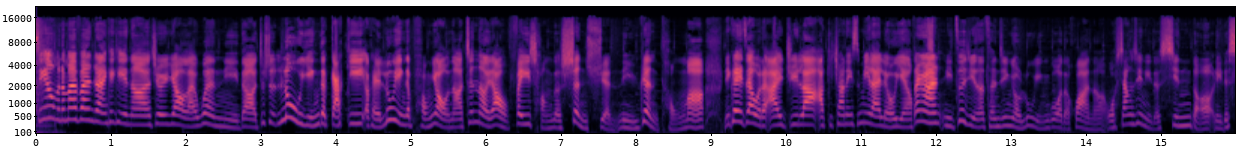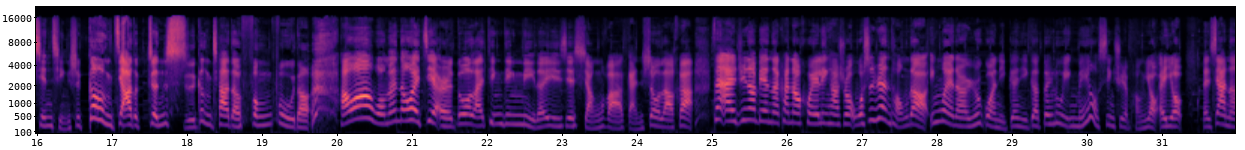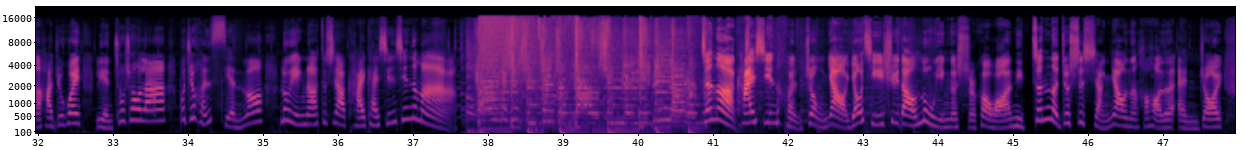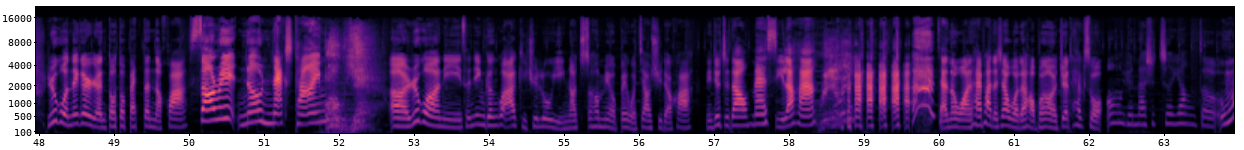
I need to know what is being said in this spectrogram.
今天我们的麦饭长 Kiki 呢，就是要来问你的，就是露营的嘎基，OK，露营的朋友呢，真的要非常的慎选，你认同吗？你可以在我的 IG 啦，Aki Chinese Me 来留言。当然，你自己呢曾经有露营过的话呢，我相信你的心得、你的心情是更加的真实、更加的丰富的。好啊，我们都会借耳朵来听听你的一些想法、感受了哈。在 IG 那边呢，看到辉令他说我是认同的，因为呢，如果你跟一个对露营没有兴趣的朋友，哎呦，等下呢，他就会脸臭臭啦，不就很显咯？露营呢，就是要开开心心的嘛。真的开心很重要，尤其去到露营的时候啊，你真的就是想要呢好好的 enjoy。如果那个人多多 bad 的话，sorry，no next time。呃，如果你曾经跟过阿 K 去露营，然后之后没有被我叫去的话，你就知道 messy 了哈。才能玩害怕等下我的好朋友 Jet 说，哦，原来是这样的，嗯。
